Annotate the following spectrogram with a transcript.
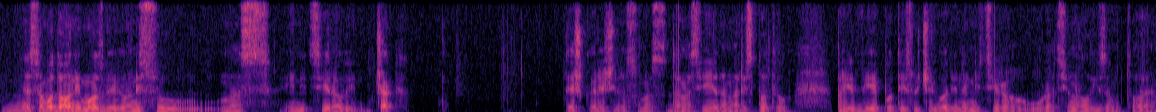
Ne samo da oni mozgaju, oni su nas inicirali. Čak teško je reći da su nas, danas je jedan Aristotel prije dvije po tisuće godina inicirao u racionalizam. To je,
